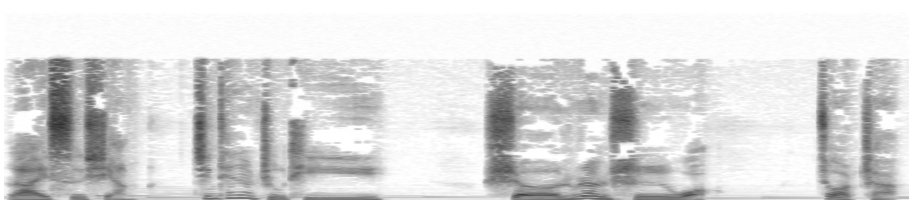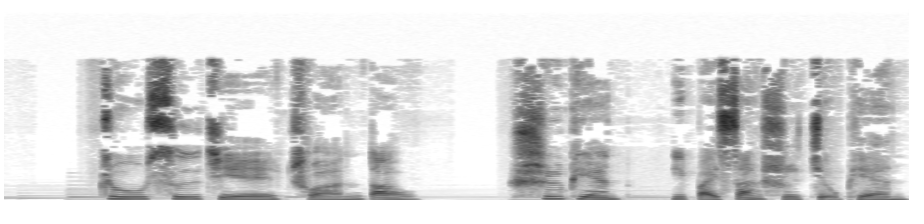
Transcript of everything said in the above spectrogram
来思想今天的主题。神认识我。作者：朱思杰传道。诗篇一百三十九篇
